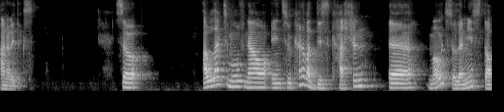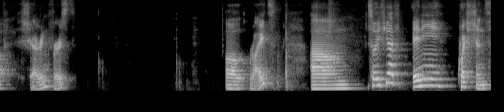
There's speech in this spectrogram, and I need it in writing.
analytics. So I would like to move now into kind of a discussion uh, mode. So let me stop sharing first. All right. Um, so if you have any questions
